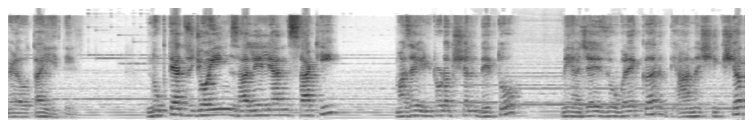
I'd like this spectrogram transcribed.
मिळवता येतील. नुकत्याच जॉईन झालेल्यांसाठी माझं इंट्रोडक्शन देतो. मी अजय जोगळेकर ध्यान शिक्षक.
